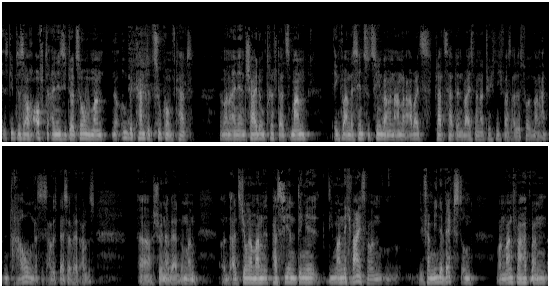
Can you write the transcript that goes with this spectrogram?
es gibt es auch oft eine Situation, wo man eine unbekannte Zukunft hat. Wenn man eine Entscheidung trifft als Mann, irgendwo anders hinzuziehen, weil man einen anderen Arbeitsplatz hat, dann weiß man natürlich nicht, was alles vor. Man hat einen Traum, dass es alles besser wird, alles äh, schöner werden. Und man, und als junger Mann passieren Dinge, die man nicht weiß. Man, die Familie wächst und man, manchmal hat man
